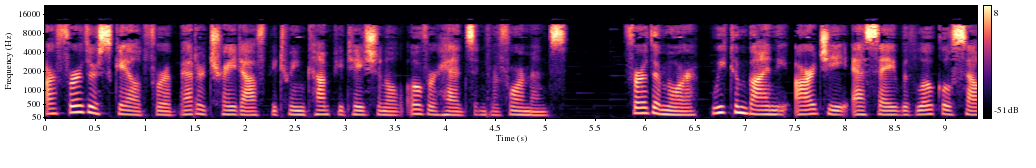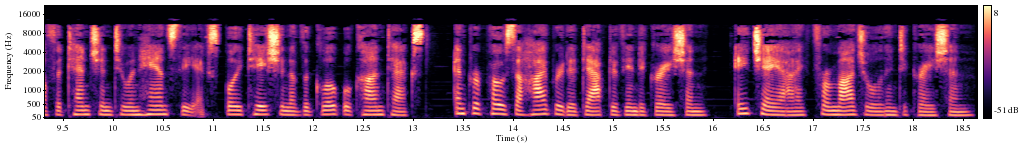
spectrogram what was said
are further scaled for a better trade off between computational overheads and performance. Furthermore, we combine the RGSA with local self attention to enhance the exploitation of the global context, and propose the hybrid adaptive integration, HAI, for module integration.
